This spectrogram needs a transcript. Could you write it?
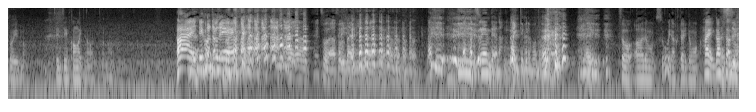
そういうの。全然考えてなかった。なはいってことで そうだそうだなんか強えんだよな。入ってくることそうあーでもすごいな二人とも。はいガクさんの。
